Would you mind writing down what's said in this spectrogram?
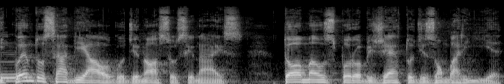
E quando sabe algo de nossos sinais, toma-os por objeto de zombaria.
